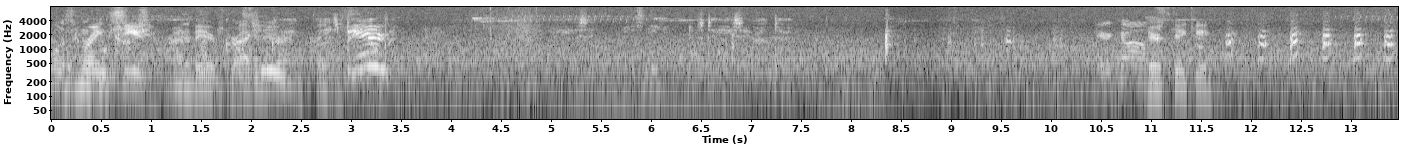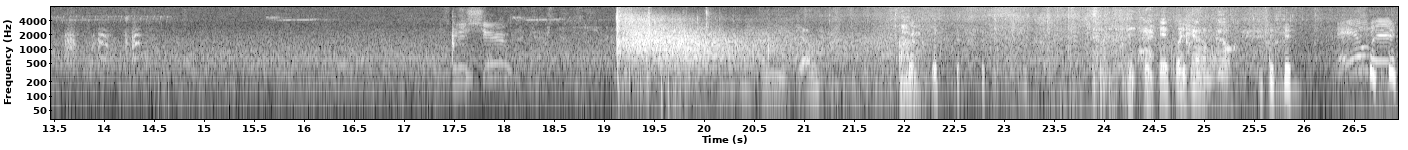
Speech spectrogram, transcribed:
want to scream shoot. The beard's dragging the grain. It's beard. Here it comes. Here's Kiki. He's gonna shoot. There you go. Look at him go. Nailed it.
